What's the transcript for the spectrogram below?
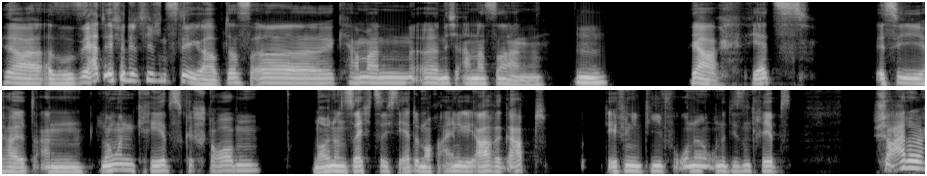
ja, also sie hat definitiv einen Stil gehabt. Das äh, kann man äh, nicht anders sagen. Mhm. Ja, jetzt ist sie halt an Lungenkrebs gestorben. 69, sie hätte noch einige Jahre gehabt definitiv ohne, ohne diesen Krebs. Schade.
